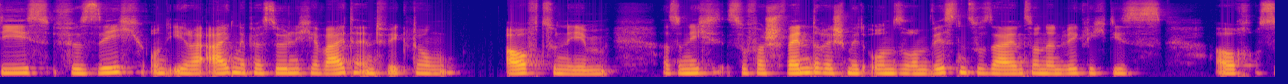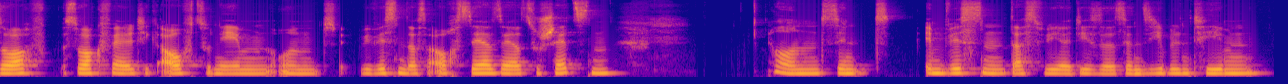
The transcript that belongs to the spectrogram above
dies für sich und ihre eigene persönliche Weiterentwicklung aufzunehmen. Also nicht so verschwenderisch mit unserem Wissen zu sein, sondern wirklich dieses auch sorg sorgfältig aufzunehmen. Und wir wissen das auch sehr, sehr zu schätzen und sind im Wissen, dass wir diese sensiblen Themen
